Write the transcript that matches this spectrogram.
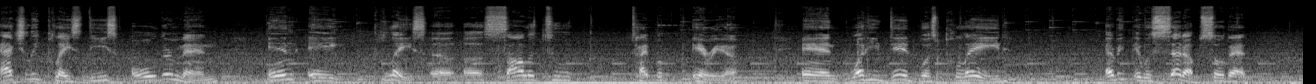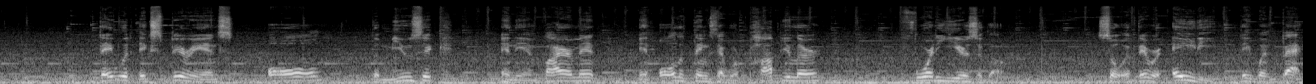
actually placed these older men in a place, a, a solitude type of area, and what he did was played every. It was set up so that they would experience all the music and the environment and all the things that were popular 40 years ago. So if they were 80, they went back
